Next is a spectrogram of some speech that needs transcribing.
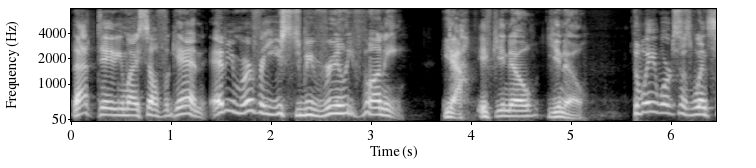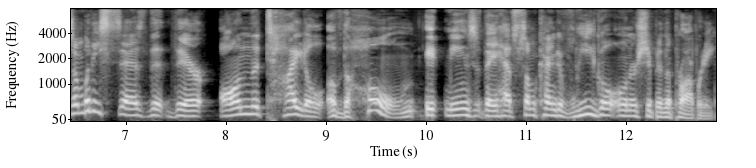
That's dating myself again. Eddie Murphy used to be really funny. Yeah, if you know, you know. The way it works is when somebody says that they're on the title of the home, it means that they have some kind of legal ownership in the property.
